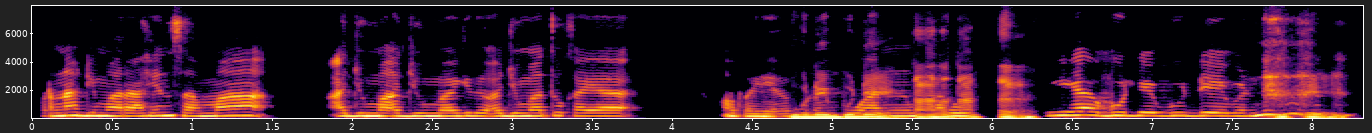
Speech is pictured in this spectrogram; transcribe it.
pernah dimarahin sama ajuma-ajuma gitu. Ajuma tuh kayak apa ya bude-bude tante-tante. iya bude-bude bener.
